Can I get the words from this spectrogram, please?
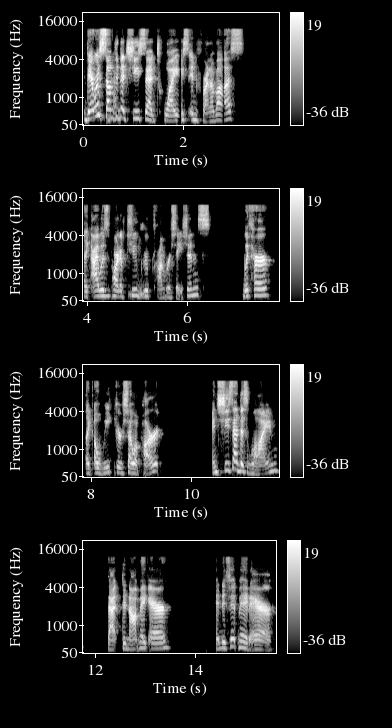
There was something that she said twice in front of us. Like I was part of two group conversations with her like a week or so apart. And she said this line that did not make air. And if it made air,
